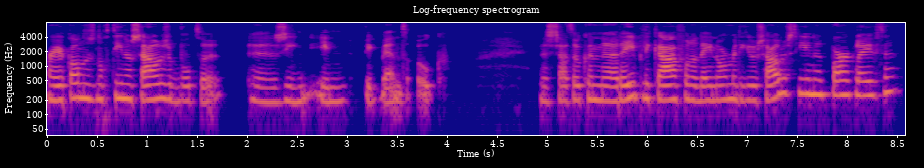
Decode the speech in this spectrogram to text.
Maar je kan dus nog dinosaurusbotten uh, zien in Big Bend ook. er staat ook een uh, replica van een enorme dinosaurus die in het park leefde.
